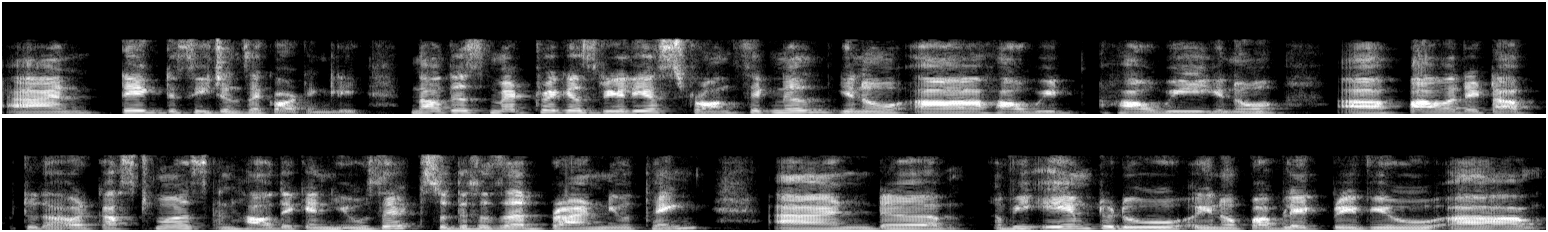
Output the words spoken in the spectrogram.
and take decisions accordingly. Now, this metric is really a strong signal, you know, uh, how we how we you know uh, power it up to the, our customers and how they can use it. So this is a brand new thing and uh, we aim to do you know public preview uh,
